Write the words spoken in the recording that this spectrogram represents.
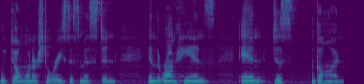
We don't want our stories dismissed and in the wrong hands and just gone.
